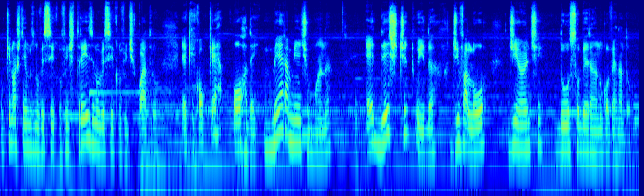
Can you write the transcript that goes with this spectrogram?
O que nós temos no versículo 23 e no versículo 24 é que qualquer ordem meramente humana é destituída de valor diante do soberano governador.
